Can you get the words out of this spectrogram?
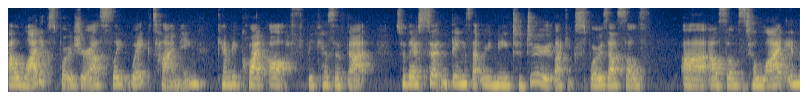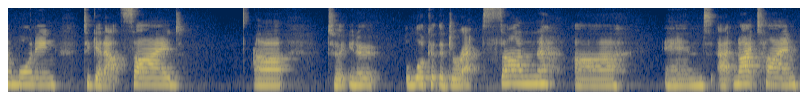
our light exposure, our sleep wake timing can be quite off because of that. So there's certain things that we need to do, like expose ourselves uh, ourselves to light in the morning, to get outside, uh, to you know look at the direct sun, uh, And at nighttime,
